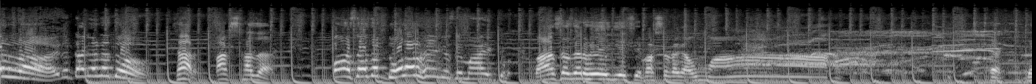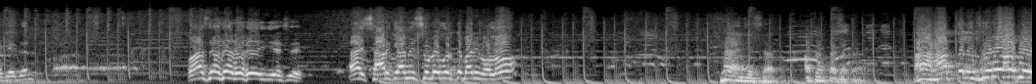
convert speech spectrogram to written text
আল্লাহ এটা টাকা না তো? স্যার পাঁচ হাজার। পাঁচ হাজার ডলার হয়ে গেছে মাইক। পাঁচ হাজার হয়ে গিয়েছে পাঁচশো টাকা। ও মা হ্যাঁ, দেন। পাঁচ হাজার হয়ে গিয়েছে। এই স্যারকে আমি ছোট করতে পারি বলো? হ্যাঁ স্যার আপনার টাকাটা। হ্যাঁ হাত তালে জোরে হবে।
